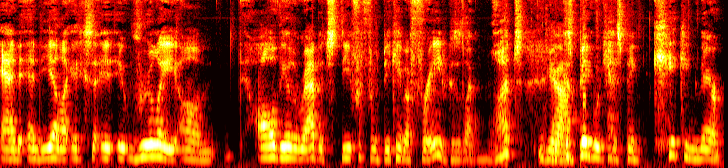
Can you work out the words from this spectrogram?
And and yeah, like it, it really, um, all the other rabbits, the became afraid because it's like what? Yeah. Because Bigwig has been kicking their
